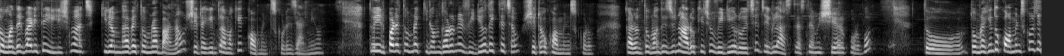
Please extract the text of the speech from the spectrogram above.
তোমাদের বাড়িতে ইলিশ মাছ কীরমভাবে তোমরা বানাও সেটা কিন্তু আমাকে কমেন্টস করে জানিও। তো এরপরে তোমরা কীরম ধরনের ভিডিও দেখতে চাও সেটাও কমেন্টস করো। কারণ তোমাদের জন্য আরও কিছু ভিডিও রয়েছে যেগুলো আস্তে আস্তে আমি শেয়ার করব। তো তোমরা কিন্তু কমেন্টস করো যে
